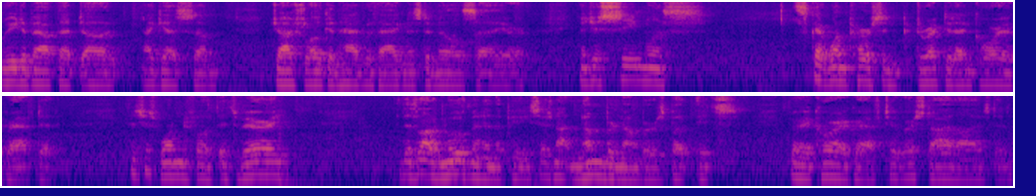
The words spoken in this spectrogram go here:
read about that. Uh, I guess um, Josh Logan had with Agnes DeMille, say, or you know, just seamless. It's got one person directed and choreographed it. It's just wonderful. It's very. There's a lot of movement in the piece. There's not number numbers, but it's very choreographed too, very stylized, and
